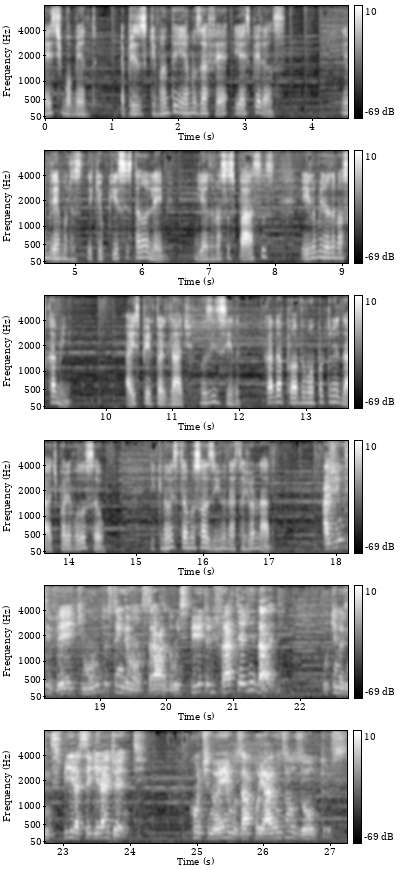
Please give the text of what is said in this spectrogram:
Neste momento, é preciso que mantenhamos a fé e a esperança. Lembremos-nos de que o Cristo está no leme, guiando nossos passos e iluminando nosso caminho. A espiritualidade nos ensina que cada prova é uma oportunidade para a evolução e que não estamos sozinhos nesta jornada a gente vê que muitos têm demonstrado um espírito de fraternidade, o que nos inspira a seguir adiante. Continuemos a apoiar uns aos outros,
